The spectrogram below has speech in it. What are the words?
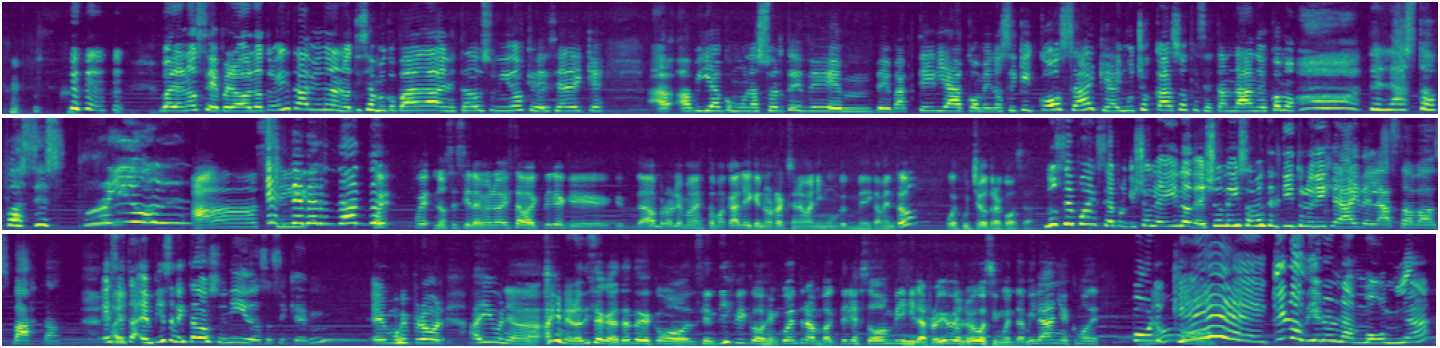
Bueno, no sé, pero el otro día estaba viendo una noticia muy copada en Estados Unidos que decía de que había como una suerte de, mm, de bacteria come no sé qué cosa, que hay muchos casos que se están dando. Es como, ¡Oh! The Last of Us is real. Ah, sí. de verdad. Fue, fue, no sé si la esta bacteria que, que daba problemas estomacales y que no reaccionaba a ningún medicamento. O escuché otra cosa. No sé, puede ser, porque yo leí lo de. Yo leí solamente el título y dije, ay, The Last of Us, basta. Es Ay. esta- empieza en Estados Unidos, así que. mm, Es muy probable. Hay una, hay una noticia cada tanto que es como científicos encuentran bacterias zombies y las reviven luego de 50.000 años. Es como de. ¿Por No. qué? ¿Qué no vieron la momia?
